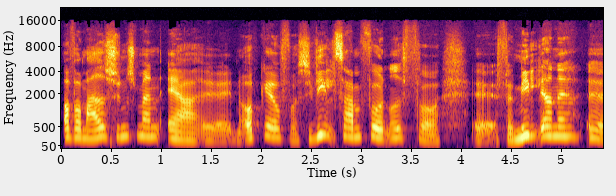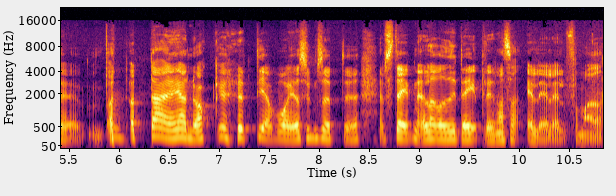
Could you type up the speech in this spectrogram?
og hvor meget synes man er øh, en opgave for civilsamfundet, for øh, familierne, øh, og, og der er jeg nok øh, der, hvor jeg synes, at, øh, at staten allerede i dag blander sig alt, alt, alt for meget.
